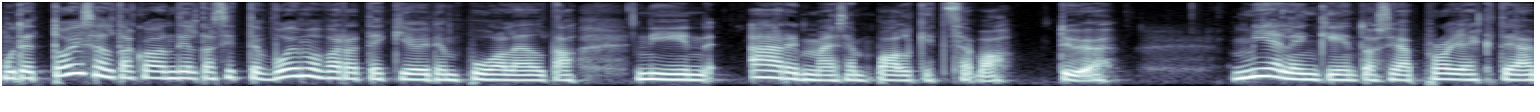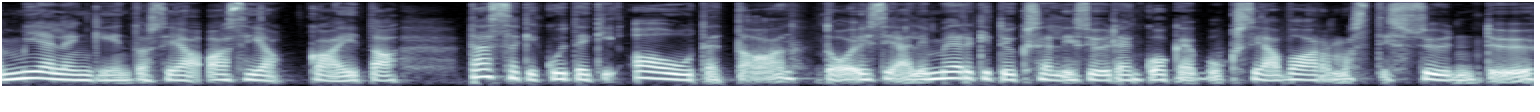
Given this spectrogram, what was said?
Mutta toiselta kantilta sitten voimavaratekijöiden puolelta niin äärimmäisen palkitseva työ. Mielenkiintoisia projekteja, mielenkiintoisia asiakkaita. Tässäkin kuitenkin autetaan toisia, eli merkityksellisyyden kokemuksia varmasti syntyy.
